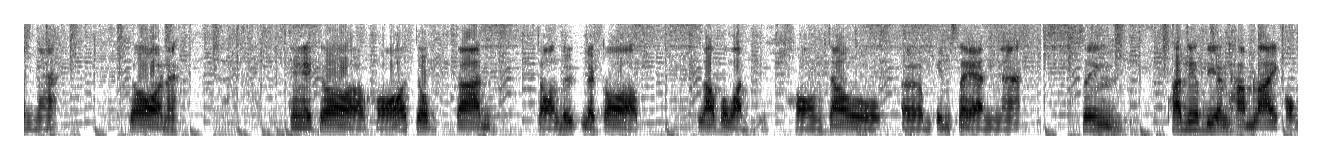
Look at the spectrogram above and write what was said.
นนะ ก็นะยังไงก็ขอจบการเจาะลึกแล้วก็เล่าประวัติของเจ้าเอ่อเพนแซนนะ ซึ่งถ้าเรียบเรียงไทม์ไลน์ของ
